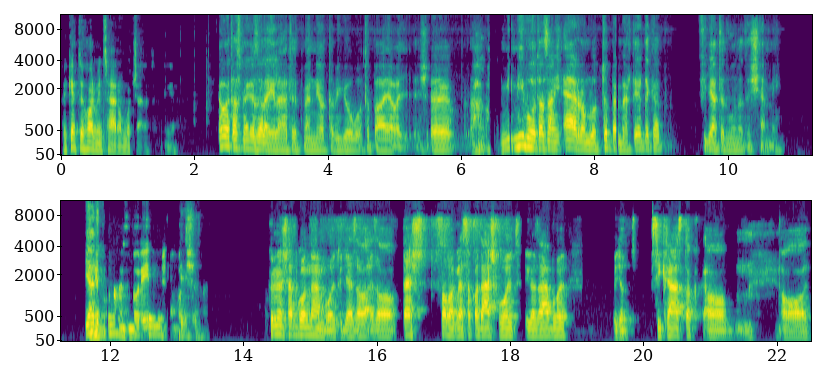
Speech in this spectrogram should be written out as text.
Meg 2 33, bocsánat. Igen. Jó, hát azt meg az elején lehetett menni ott, amíg jó volt a pálya, vagy, és, ö, mi, mi, volt az, ami elromlott, több embert érdekelt, figyelted volna, hogy semmi. Ja, de különösebb gond nem volt, ugye ez a, ez a test szalag leszakadás volt igazából, hogy ott szikráztak a, a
